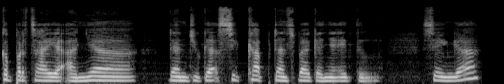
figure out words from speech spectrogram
kepercayaannya dan juga sikap dan sebagainya itu. Sehingga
